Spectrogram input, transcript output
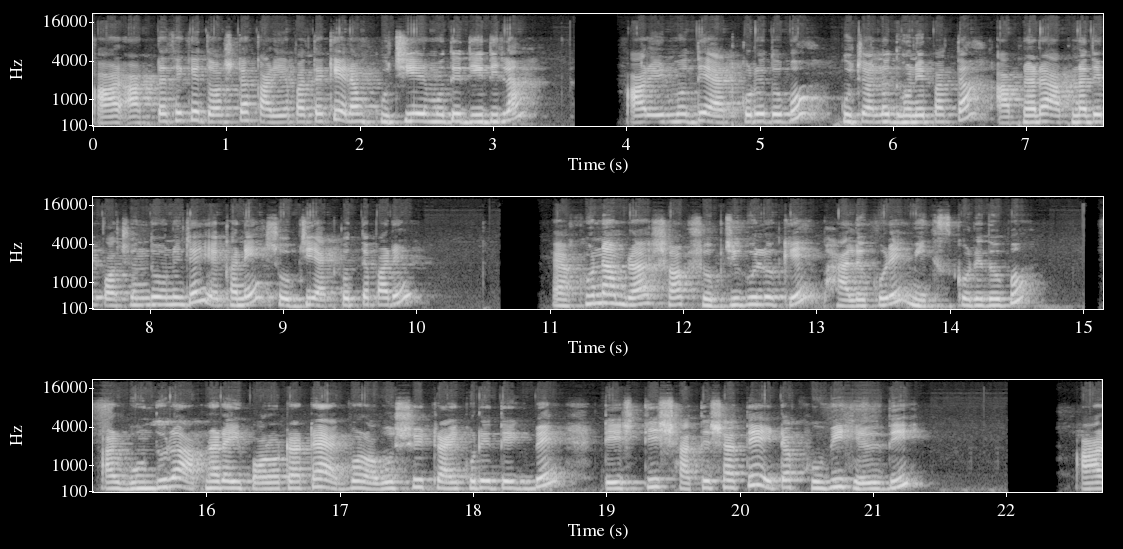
আর আটটা থেকে দশটা কারিয়া পাতাকে এরম কুচিয়ে এর মধ্যে দিয়ে দিলাম। আর এর মধ্যে অ্যাড করে দেবো কুচানো ধনে পাতা। আপনারা আপনাদের পছন্দ অনুযায়ী এখানে সবজি অ্যাড করতে পারেন। এখন আমরা সব সবজিগুলোকে ভালো করে মিক্স করে দেবো। আর বন্ধুরা, আপনারা এই পরোটাটা একবার অবশ্যই ট্রাই করে দেখবেন। টেস্টির সাথে সাথে এটা খুবই হেলদি আর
